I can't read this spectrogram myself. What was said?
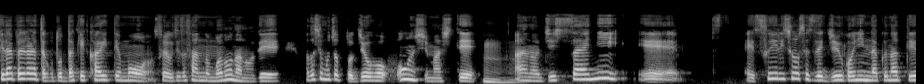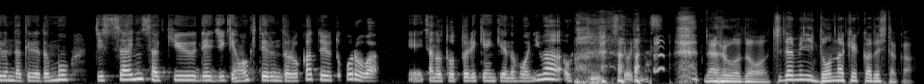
調べられたことだけ書いても、それは内田さんのものなので、私もちょっと情報オンしまして、うんうん、あの、実際に、えー、推理小説で15人亡くなっているんだけれども、実際に砂丘で事件起きているんだろうかというところは、えー、ちゃんと鳥取県警の方にはお聞きしております。なるほど。ちなみにどんな結果でしたか？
